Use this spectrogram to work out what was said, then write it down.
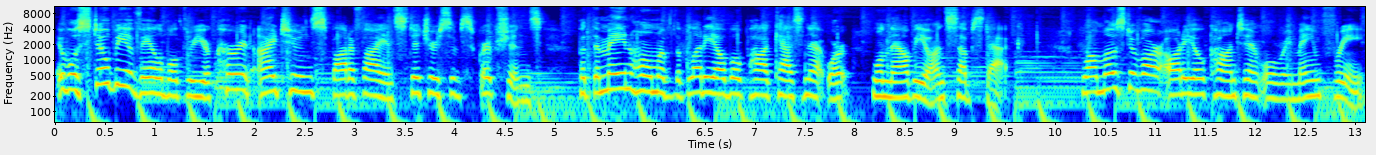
It will still be available through your current iTunes, Spotify, and Stitcher subscriptions, but the main home of the Bloody Elbow Podcast Network will now be on Substack. While most of our audio content will remain free,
